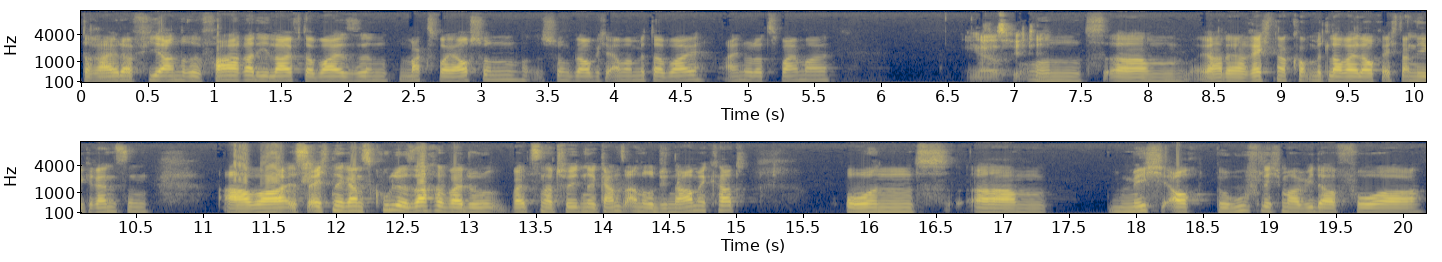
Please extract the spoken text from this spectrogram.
drei oder vier andere Fahrer, die live dabei sind. Max war ja auch schon, schon glaube ich, einmal mit dabei, ein oder zweimal. Ja, das ist richtig. Und ähm, ja, der Rechner kommt mittlerweile auch echt an die Grenzen. Aber ist echt eine ganz coole Sache, weil du, weil es natürlich eine ganz andere Dynamik hat und ähm, mich auch beruflich mal wieder vor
